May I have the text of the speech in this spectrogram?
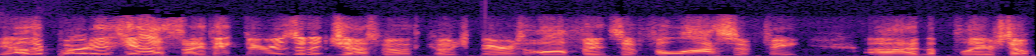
The other part is yes, I think there is an adjustment with Coach Ball's offensive philosophy uh, and the players. So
